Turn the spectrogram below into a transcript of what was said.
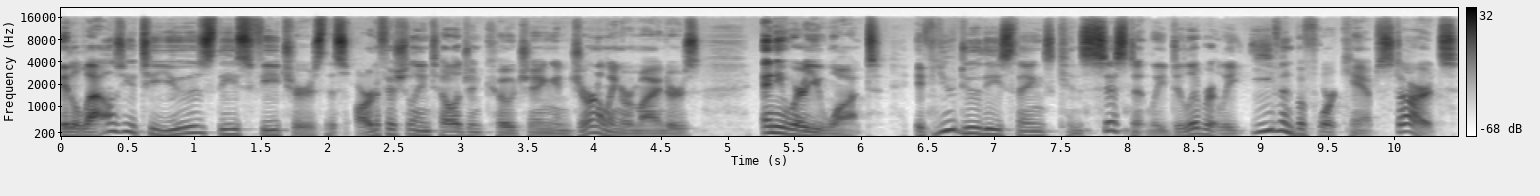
It allows you to use these features, this artificially intelligent coaching and journaling reminders, anywhere you want. If you do these things consistently, deliberately, even before camp starts,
